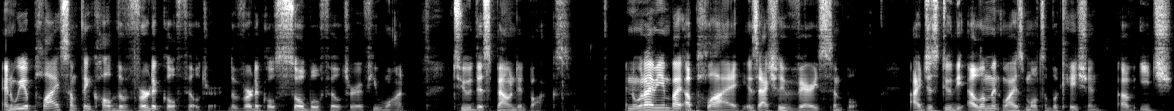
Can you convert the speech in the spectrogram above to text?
and we apply something called the vertical filter, the vertical Sobel filter if you want, to this bounded box. And what I mean by apply is actually very simple. I just do the element-wise multiplication of each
